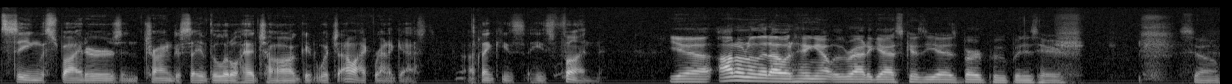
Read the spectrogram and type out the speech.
seeing the spiders and trying to save the little hedgehog, which I like Radagast. I think he's he's fun. Yeah, I don't know that I would hang out with Radagast because he has bird poop in his hair. So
